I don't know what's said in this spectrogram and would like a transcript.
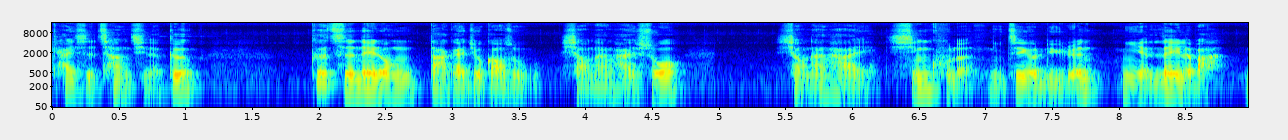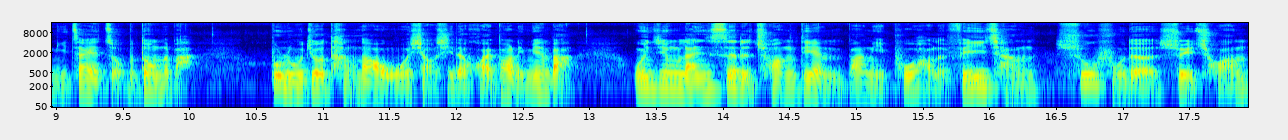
开始唱起了歌。歌词的内容大概就告诉小男孩说：“小男孩辛苦了，你这个旅人，你也累了吧？你再也走不动了吧？不如就躺到我小溪的怀抱里面吧。我已经用蓝色的床垫帮你铺好了非常舒服的睡床。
